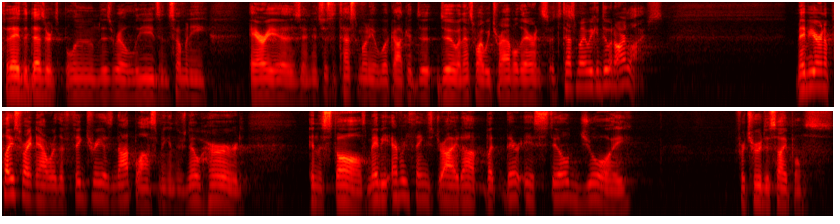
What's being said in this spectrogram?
Today, the desert's bloomed. Israel leads in so many areas, and it's just a testimony of what God could do, and that's why we travel there, and it's, it's a testimony we can do in our lives. Maybe you're in a place right now where the fig tree is not blossoming and there's no herd in the stalls. Maybe everything's dried up, but there is still joy for true disciples.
